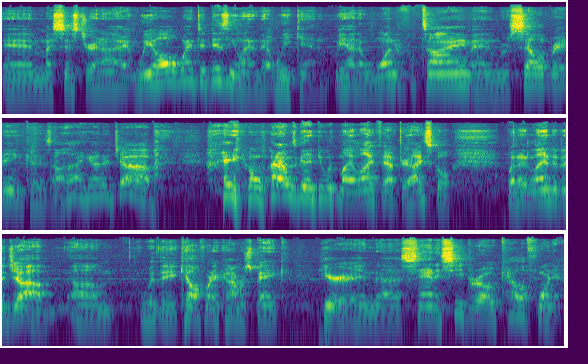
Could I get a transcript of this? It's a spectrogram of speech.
and my sister and I, we all went to Disneyland that weekend. We had a wonderful time and we were celebrating because I got a job. I didn't know what I was going to do with my life after high school, but I landed a job um, with the California Commerce Bank here in uh, San Ysidro, California.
